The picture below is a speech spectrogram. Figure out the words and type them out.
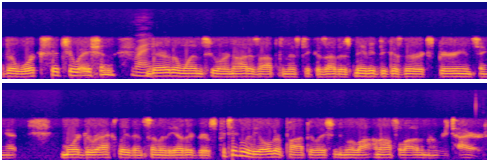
their work situation, right. they're the ones who are not as optimistic as others, maybe because they're experiencing it more directly than some of the other groups, particularly the older population, who a lot, an awful lot of them are retired.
